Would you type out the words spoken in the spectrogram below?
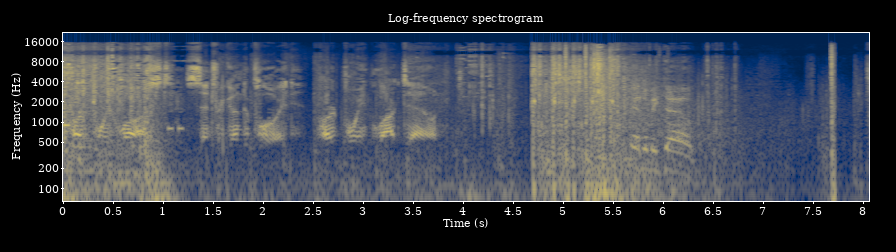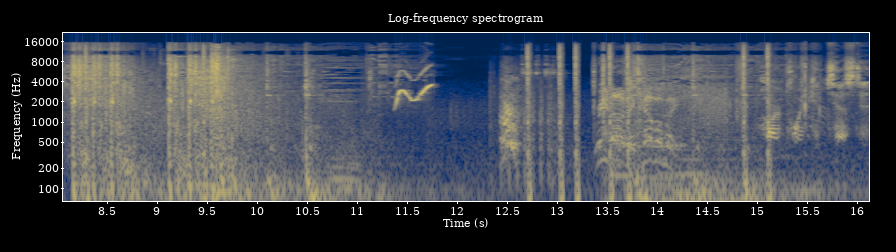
Hardpoint lost. Sentry gun deployed. Hardpoint locked down. Enemy down. Contested.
